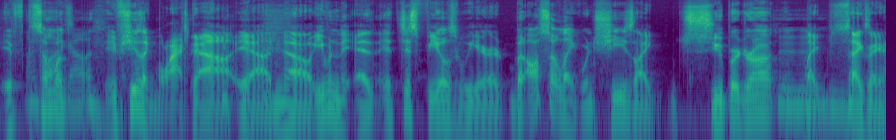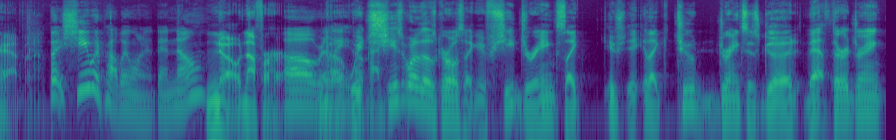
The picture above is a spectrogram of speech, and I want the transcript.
if someone's blackout. if she's like blacked out. Yeah, no. Even the, it just feels weird. But also like when she's like super drunk, Mm-hmm. like sex ain't happening. But she would probably want it then, no? No, not for her. Oh, really? No. We- Okay. She's one of those girls like if she drinks like if like two drinks is good, that third drink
